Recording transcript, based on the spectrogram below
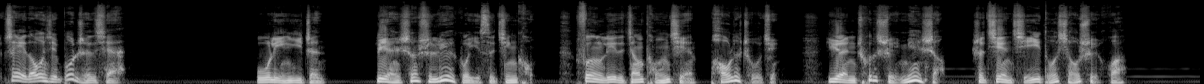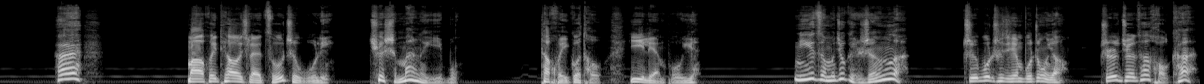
这东西不值钱。吴林一怔。脸上是掠过一丝惊恐，奋力的将铜钱抛了出去，远处的水面上是溅起一朵小水花。哎，马辉跳起来阻止吴林，却是慢了一步。他回过头，一脸不悦：“你怎么就给扔了？值不值钱不重要，只是觉得它好看。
